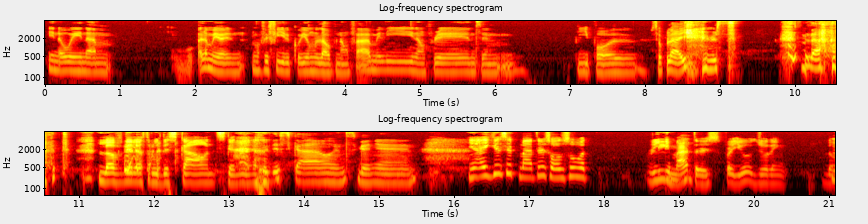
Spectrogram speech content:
in a way na alam mo yun, mafe-feel ko yung love ng family, ng friends, and people, suppliers, lahat. Love nila through discounts, ganyan. Discounts, ganyan. Yeah, I guess it matters also what really Mm. matters for you during the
